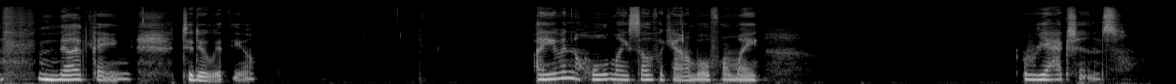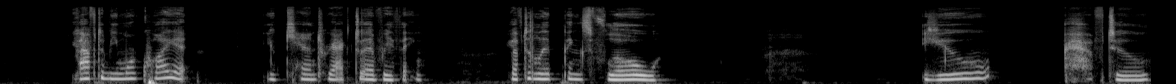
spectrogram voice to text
nothing to do with you. I even hold myself accountable for my reactions. You have to be more quiet. You can't react to everything. You have to let things flow. You have to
